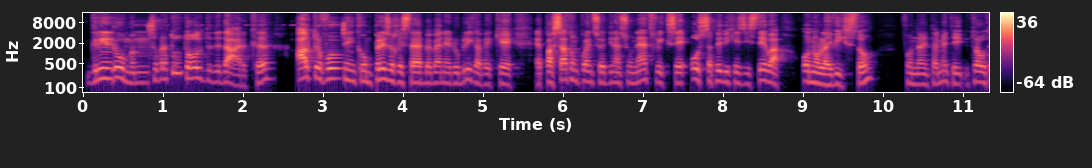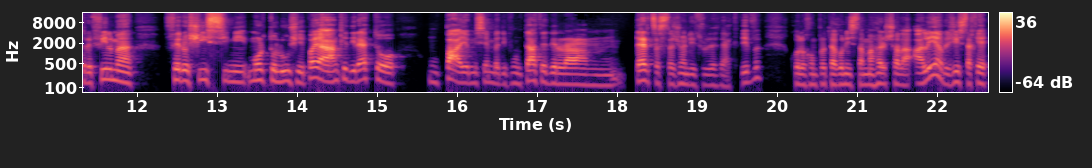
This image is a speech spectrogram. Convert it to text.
Green Room, ma soprattutto Old the Dark, altro forse incompreso che starebbe bene in rubrica perché è passato un po' in sordina su Netflix e o sapevi che esisteva o non l'hai visto. Fondamentalmente trovo tre film ferocissimi, molto lucidi. Poi ha anche diretto un paio, mi sembra, di puntate della um, terza stagione di True Detective, quello con protagonista Mahershala Ali, è un regista che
